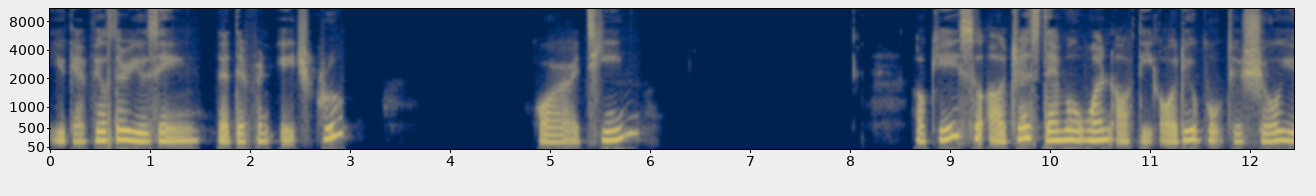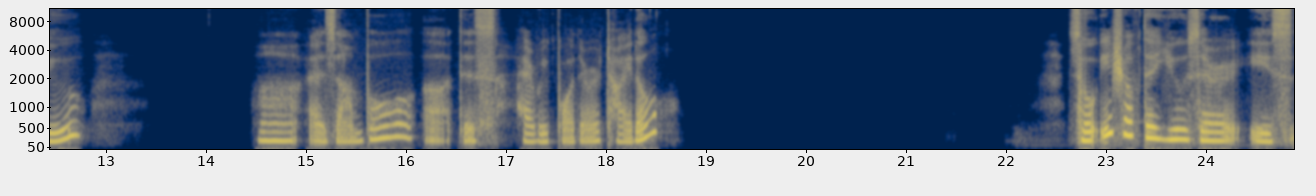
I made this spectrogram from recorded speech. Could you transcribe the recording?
you can filter using the different age group or teen Okay, so I'll just demo one of the audiobook to show you. Uh, example, uh, this Harry Potter title. So each of the user is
